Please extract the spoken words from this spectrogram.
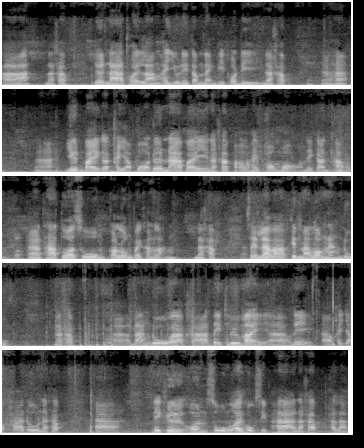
ขานะครับ เดินหน้าถอยหลังให้อยู่ในตำแหน่งที่พอดีนะครับนะฮะนะ ยืดไปก็ขยับเบาะเดินหน้าไปนะครับ เอาให้พอเหมาะในการขับอ่าถ้าตัวสูงก็ลงไปข้างหลังนะครับ เสร็จแล้วก็ขึ้นมาลองนั่งดูนะครับอ่านั่งดูว่าขาติดหรือไม่อ้าวนี่เอาขยับขาดูนะครับอ่านี่คือคนสูง 165 นะครับพลัง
